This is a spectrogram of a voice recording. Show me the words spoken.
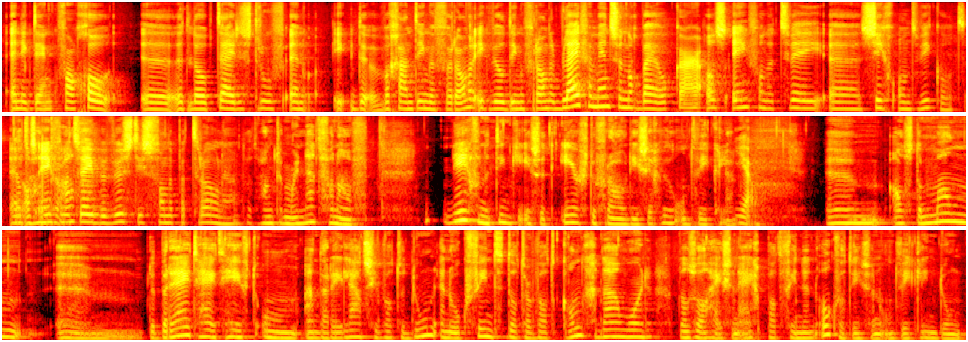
en ik denk van, goh, eh, het loopt tijdens stroef en ik, de, we gaan dingen veranderen, ik wil dingen veranderen. Blijven mensen nog bij elkaar als een van de twee eh, zich ontwikkelt? En Dat als een van de twee bewust is van de patronen? Dat hangt er maar net vanaf. 9 van de 10 keer is het eerste vrouw die zich wil ontwikkelen. Ja, Ehm, als de man ehm, de bereidheid heeft om aan de relatie wat te doen en ook vindt dat er wat kan gedaan worden, dan zal hij zijn eigen pad vinden en ook wat in zijn ontwikkeling doen.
